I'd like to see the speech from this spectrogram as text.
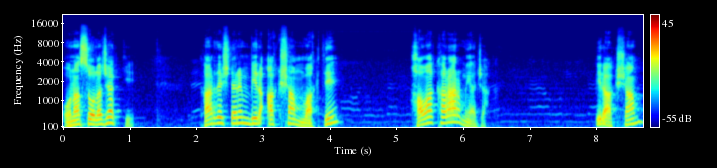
O nasıl olacak ki? Kardeşlerim bir akşam vakti hava kararmayacak. Bir akşam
